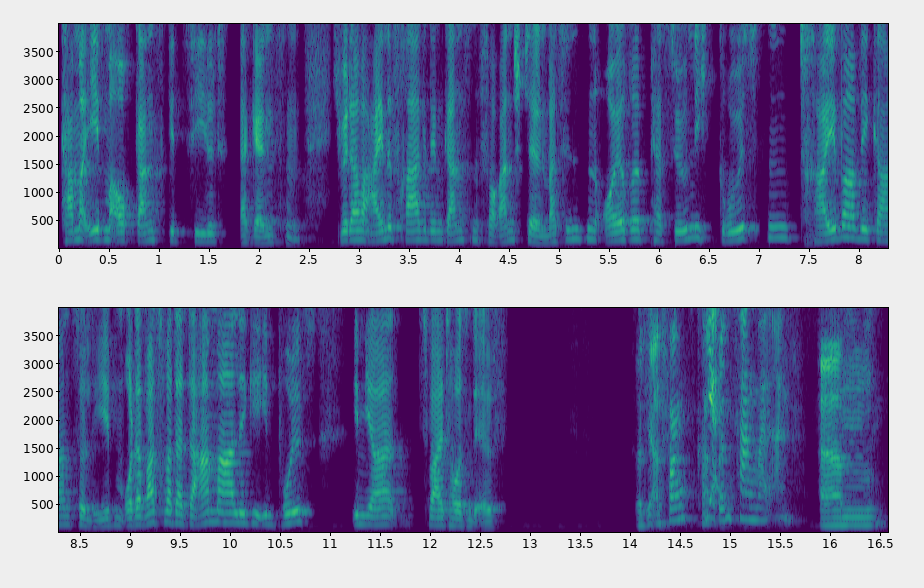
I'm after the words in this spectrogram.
Kann man eben auch ganz gezielt ergänzen. Ich würde aber eine Frage dem Ganzen voranstellen. Was sind denn eure persönlich größten Treiber, vegan zu leben? Oder was war der damalige Impuls im Jahr 2011? Soll ich anfangen? Katrin? Ja, fang mal an. Ähm,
